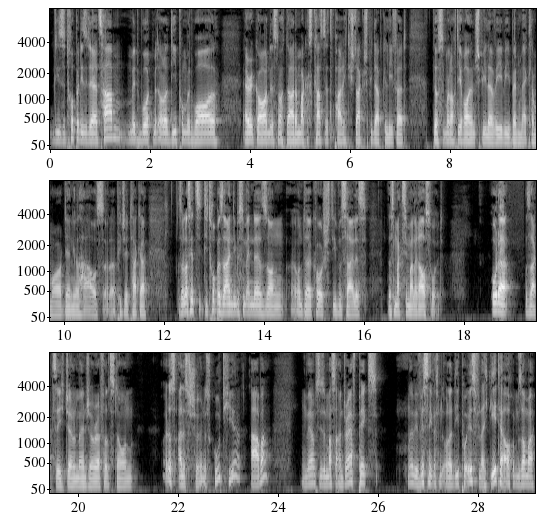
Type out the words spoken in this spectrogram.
diese Truppe, die sie da jetzt haben, mit Wood, mit Oladipo, mit Wall, Eric Gordon ist noch da, der Marcus Cousins jetzt ein paar richtig starke Spiele abgeliefert. Dürfst immer noch die Rollenspieler wie, wie Ben McLemore, Daniel House oder PJ Tucker. Soll das jetzt die Truppe sein, die bis zum Ende der Saison unter Coach Steven Silas das Maximale rausholt? Oder sagt sich General Manager Raffle Stone, das ist alles schön, ist gut hier, aber wir haben diese Masse an Draftpicks, ne, wir wissen nicht, was mit Oladipo ist, vielleicht geht er auch im Sommer.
